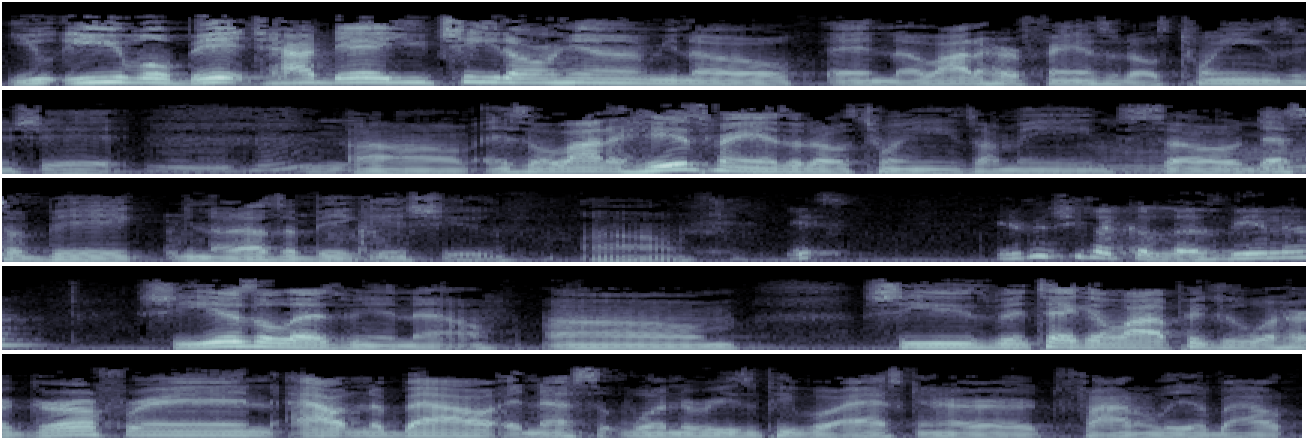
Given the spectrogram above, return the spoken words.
you evil bitch how dare you cheat on him you know and a lot of her fans are those tweens and shit Mm-hmm. um and so a lot of his fans are those tweens i mean so that's a big you know that's a big issue um It's, isn't she like a lesbian now? she is a lesbian now. Um she's been taking a lot of pictures with her girlfriend out and about and that's one of the reasons people are asking her finally about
